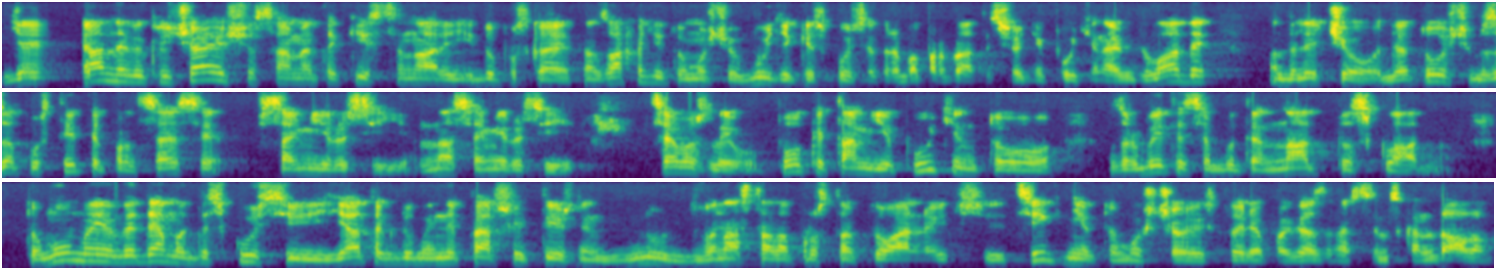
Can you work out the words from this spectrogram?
Я, не виключаю, що саме такі сценарії і допускають на заході, тому що в будь-який спосіб треба прибрати сьогодні Путіна від влади. А для чого? Для того, щоб запустити процеси в самій Росії на самій Росії. Це важливо. Поки там є Путін, то зробити це буде надто складно. Тому ми ведемо дискусію. Я так думаю, не перший тиждень. Ну вона стала просто актуальною цих днів, тому що історія пов'язана з цим скандалом.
